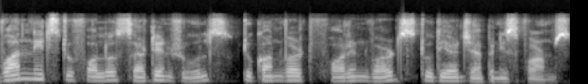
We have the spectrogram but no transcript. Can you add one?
one needs to follow certain rules to convert foreign words to their Japanese forms.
